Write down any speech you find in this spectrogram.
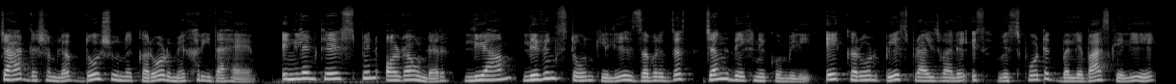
चार दशमलव दो शून्य करोड़ में खरीदा है। इंग्लैंड के स्पिन ऑलराउंडर लियाम लिविंगस्टोन के लिए ज़बरदस्त जंग देखने को मिली। एक करोड़ बेस प्राइज वाले इस विस्फोटक बल्लेबाज के लिए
